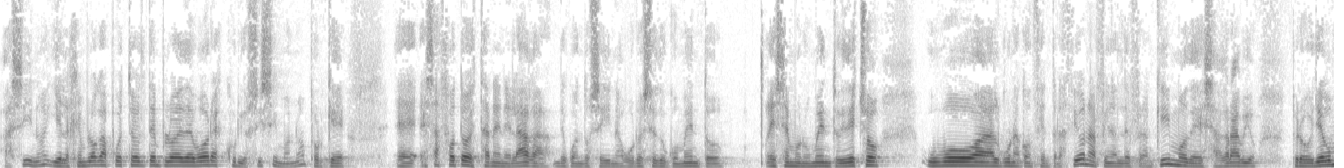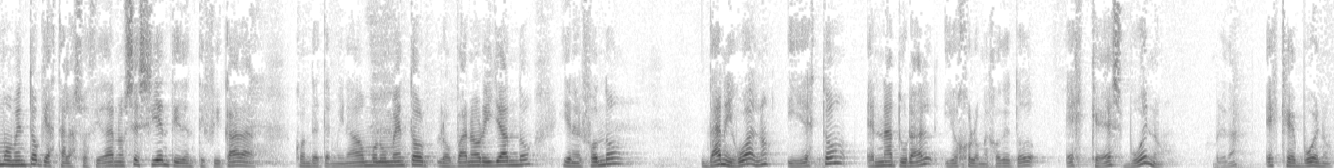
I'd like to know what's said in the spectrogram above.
así, ¿no? Y el ejemplo que has puesto del templo de Débora es curiosísimo, ¿no? Porque eh, esas fotos están en el AGA de cuando se inauguró ese documento ese monumento. Y de hecho hubo alguna concentración al final del franquismo, de desagravio, pero llega un momento que hasta la sociedad no se siente identificada con determinados monumentos, los van orillando y en el fondo dan igual, ¿no? Y esto es natural y, ojo, lo mejor de todo, es que es bueno, ¿verdad? Es que es bueno.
